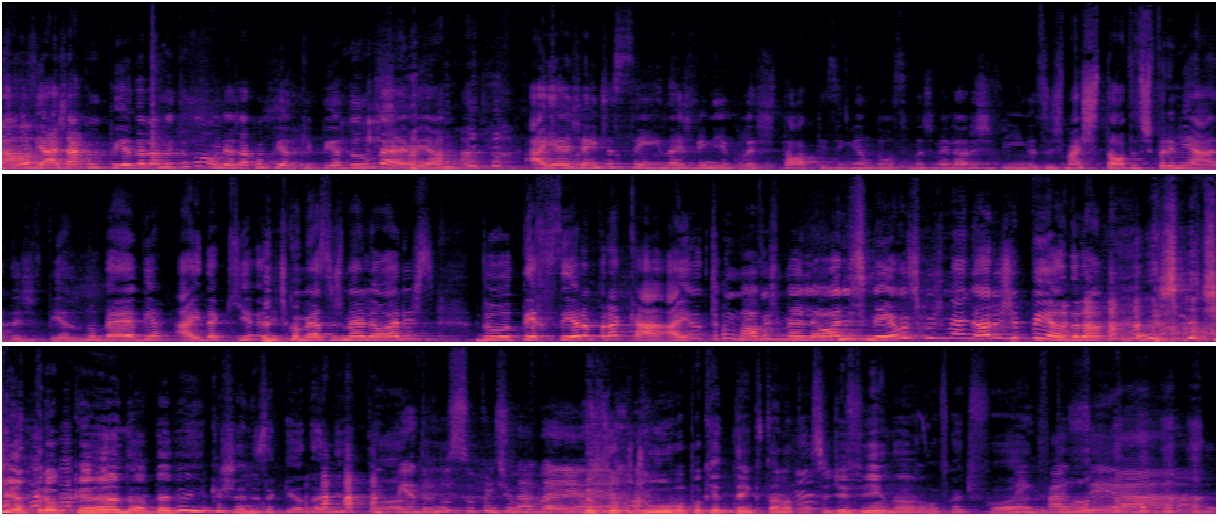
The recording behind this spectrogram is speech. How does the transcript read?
Não, viajar com Pedro era muito bom, viajar com Pedro, que Pedro não bebe. Aí a gente, assim, nas vinícolas tops em Mendonça, nos melhores vinhos, os mais tops, os premiados. Pedro não bebe, aí daqui a gente começa os melhores do terceiro para cá. Aí eu tomava os melhores meus com os melhores de Pedro. A gente ia trocando, bebe aí, Cristiane, isso aqui é Dani. E Pedro no suco de uva. É. No suco de uva, porque tem que estar na taça de vinho, não, eu não vou ficar de fora. Tem que então. fazer a.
